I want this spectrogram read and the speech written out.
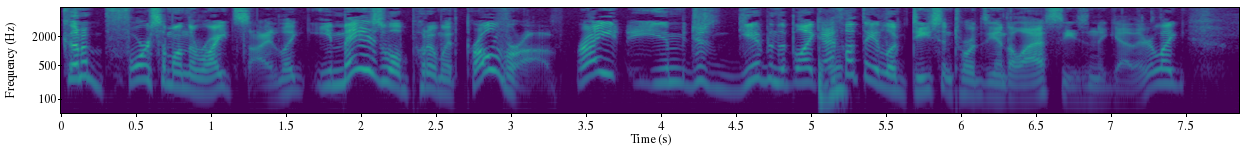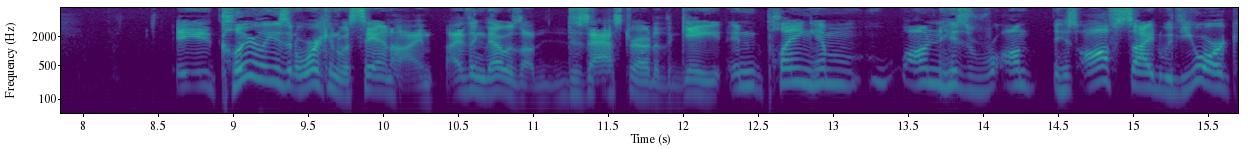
gonna force him on the right side, like you may as well put him with Provorov, right? You just give him the like. I mm-hmm. thought they looked decent towards the end of last season together. Like it clearly isn't working with Sanheim. I think that was a disaster out of the gate. And playing him on his on his offside with York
